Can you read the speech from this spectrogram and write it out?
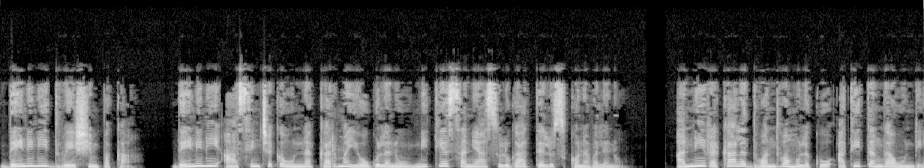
దేనిని ద్వేషింపక దేనిని ఆశించక ఉన్న కర్మయోగులను నిత్య సన్యాసులుగా తెలుసుకొనవలెను. అన్ని రకాల ద్వంద్వములకు అతీతంగా ఉండి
